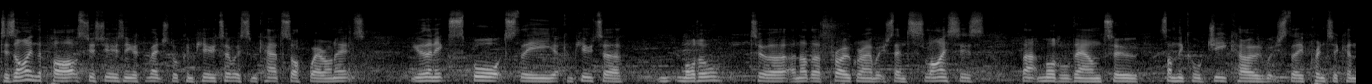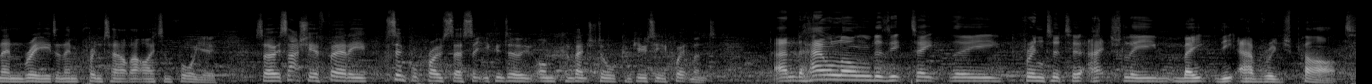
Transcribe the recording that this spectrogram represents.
design the parts just using a conventional computer with some CAD software on it. You then export the computer model to a, another program which then slices that model down to something called G code, which the printer can then read and then print out that item for you. So it's actually a fairly simple process that you can do on conventional computing equipment. And how long does it take the printer to actually make the average part?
